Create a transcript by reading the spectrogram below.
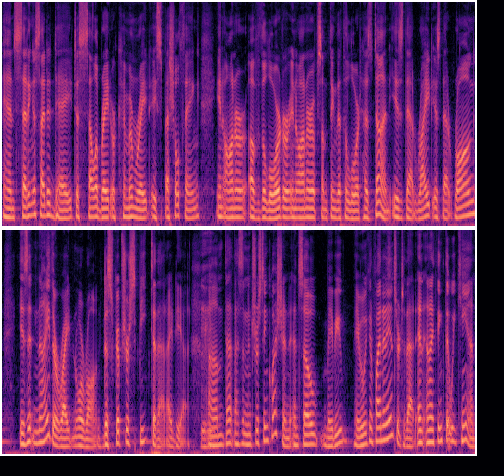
and setting aside a day to celebrate or commemorate a special thing in honor of the Lord or in honor of something that the Lord has done. Is that right? Is that wrong? Is it neither right nor wrong? Does Scripture speak to that idea? Um, that, that's an interesting question, and so maybe maybe we can find an answer to that, and and I think that we can.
